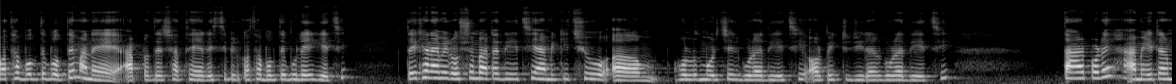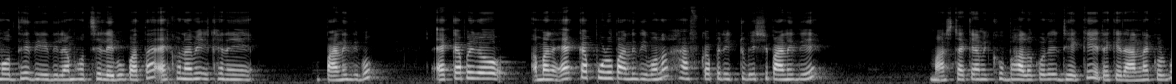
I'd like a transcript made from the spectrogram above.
কথা বলতে বলতে মানে আপনাদের সাথে রেসিপির কথা বলতে ভুলেই গিয়েছি। তো এখানে আমি রসুন বাটা দিয়েছি, আমি কিছু হলুদ মরিচের গুঁড়া দিয়েছি, অল্প একটু জিরার গুঁড়া দিয়েছি। তারপরে আমি এটার মধ্যে দিয়ে দিলাম হচ্ছে লেবু পাতা। এখন আমি এখানে পানি দিব। এক কাপেরও মানে এক কাপ পুরো পানি দিব না, হাফ কাপের একটু বেশি পানি দিয়ে মাছটাকে আমি খুব ভালো করে ঢেকে এটাকে রান্না করব।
